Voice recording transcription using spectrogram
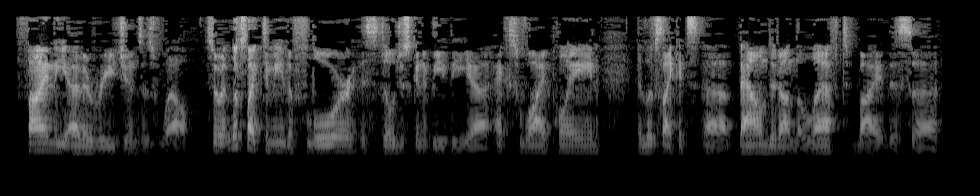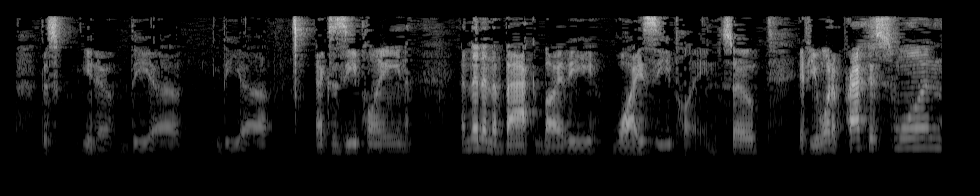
Find the other regions as well. So it looks like to me the floor is still just going to be the uh, xy plane. It looks like it's uh, bounded on the left by this, uh, this you know, the, uh, the uh, xz plane and then in the back by the YZ plane. So if you want to practice one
